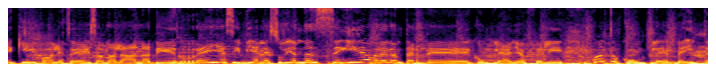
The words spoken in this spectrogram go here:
Equipo. Le estoy avisando a la Nati Reyes y viene subiendo enseguida para cantarte cumpleaños feliz. ¿Cuánto cumple? ¿20?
